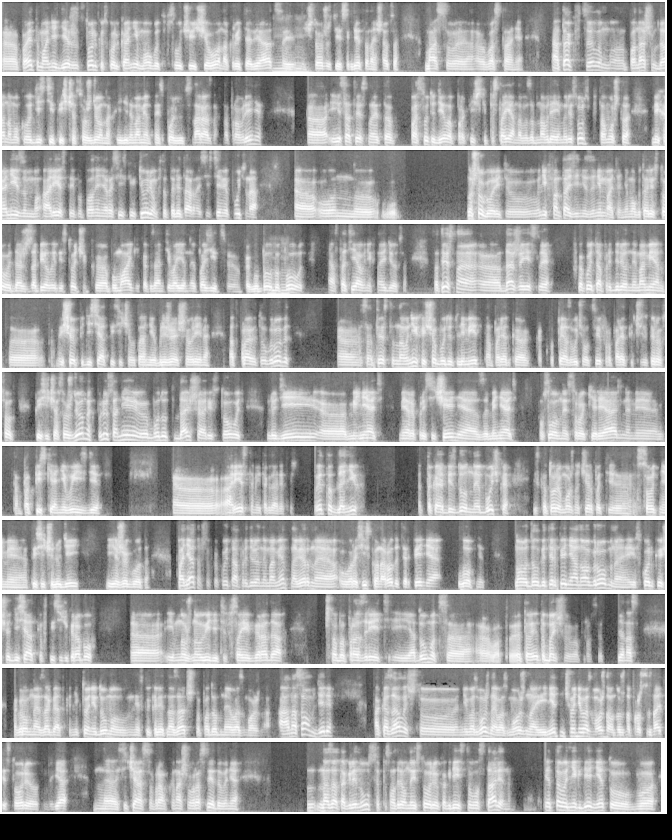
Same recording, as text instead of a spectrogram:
Э, поэтому они держат столько, сколько они могут в случае чего накрыть авиацией, mm-hmm. уничтожить, если где-то начнется массовое э, восстание. А так, в целом, э, по нашим данным, около 10 тысяч осужденных единомоментно используются на разных направлениях. И, соответственно, это по сути дела, практически постоянно возобновляемый ресурс, потому что механизм ареста и пополнения российских тюрем в тоталитарной системе Путина, он ну что говорить, у них фантазии не занимать, они могут арестовывать даже за белый листочек бумаги, как за антивоенную позицию. Как бы был mm-hmm. бы повод, а статья у них найдется. Соответственно, даже если какой-то определенный момент э, еще 50 тысяч вот они в ближайшее время отправят и угробят, э, соответственно, у них еще будет лимит, там порядка, как вот ты озвучил цифру, порядка 400 тысяч осужденных, плюс они будут дальше арестовывать людей, э, менять меры пресечения, заменять условные сроки реальными, там, подписки о невыезде, арестами и так далее. То есть это для них такая бездонная бочка, из которой можно черпать э, сотнями тысяч людей ежегодно. Понятно, что в какой-то определенный момент, наверное, у российского народа терпение лопнет. Но долготерпение, оно огромное, и сколько еще десятков тысяч гробов э, им нужно увидеть в своих городах, чтобы прозреть и одуматься, э, вот, это, это большой вопрос. Это для нас огромная загадка. Никто не думал несколько лет назад, что подобное возможно. А на самом деле – оказалось, что невозможное возможно, и нет ничего невозможного, нужно просто знать историю. Я э, сейчас в рамках нашего расследования назад оглянулся, посмотрел на историю, как действовал Сталин. Этого нигде нету в,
